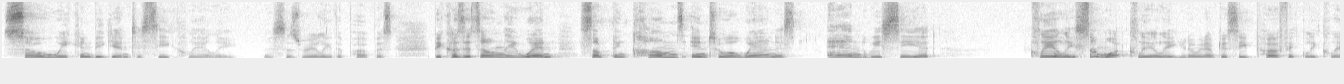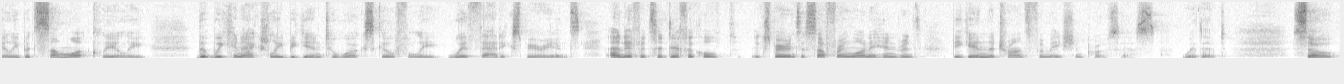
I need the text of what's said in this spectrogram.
so we can begin to see clearly. This is really the purpose. Because it's only when something comes into awareness and we see it clearly, somewhat clearly, you know, we don't have to see perfectly clearly, but somewhat clearly, that we can actually begin to work skillfully with that experience. And if it's a difficult experience, a suffering one, a hindrance, begin the transformation process with it. So,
